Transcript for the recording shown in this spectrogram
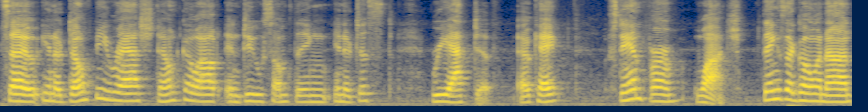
So, you know, don't be rash. Don't go out and do something, you know, just reactive. Okay? Stand firm. Watch. Things are going on.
